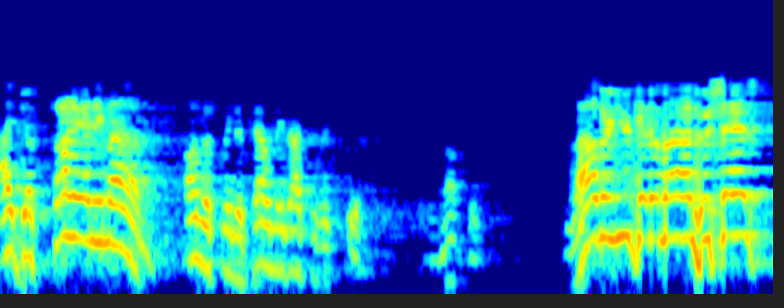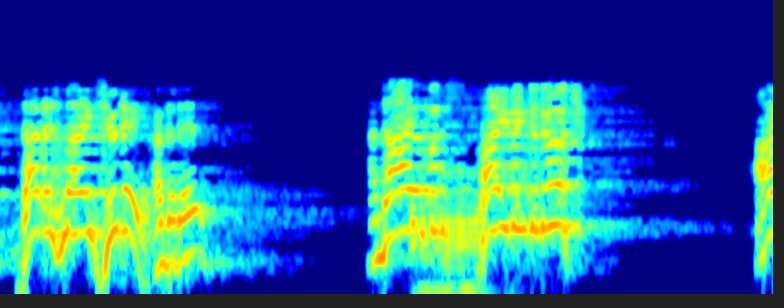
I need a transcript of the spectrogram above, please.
I defy any man, honestly, to tell me that's his experience. Not. Rather, you get a man who says, that is my duty, and it is. And I have been striving to do it. I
